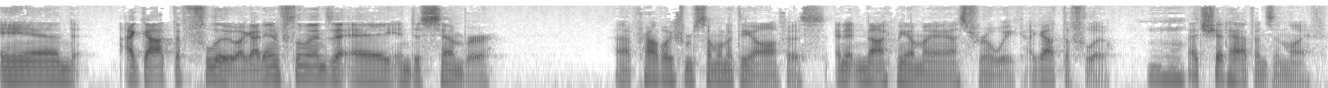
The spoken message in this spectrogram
and I got the flu. I got influenza A in December, uh, probably from someone at the office, and it knocked me on my ass for a week. I got the flu. That shit happens in life.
